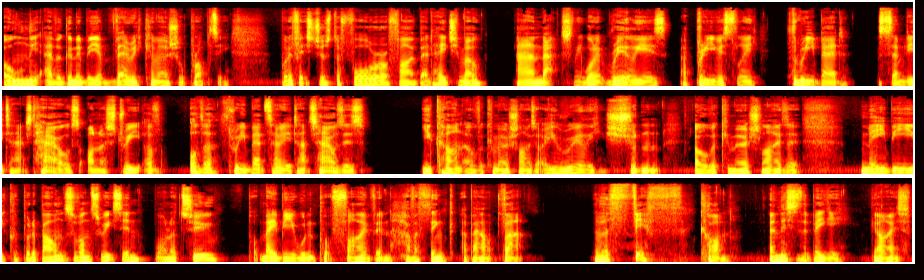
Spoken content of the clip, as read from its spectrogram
only ever going to be a very commercial property. But if it's just a four or a five bed HMO, and actually what it really is, a previously three bed semi detached house on a street of other three bed semi detached houses, you can't over commercialize it, or you really shouldn't over commercialize it. Maybe you could put a balance of en suites in, one or two, but maybe you wouldn't put five in. Have a think about that. The fifth con, and this is the biggie, guys,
